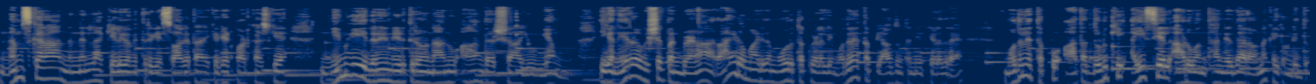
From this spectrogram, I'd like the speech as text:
ನಮಸ್ಕಾರ, ನನ್ನೆಲ್ಲ ಕೇಳುವ ಮಿತ್ರರಿಗೆ ಸ್ವಾಗತ ಈ ಕ್ರಿಕೆಟ್ ಪಾಡ್ಕಾಸ್ಟ್ಗೆ ನಿಮಗೆ ಇದನ್ನೇ ನೀಡ್ತಿರೋ ನಾನು ಆದರ್ಶ ಯು ಎಂ. ಈಗ ನೇರ ವಿಷಯಕ್ಕೆ ಬಂದ್ಬಿಡೋಣ. ರಾಯ್ಡು ಮಾಡಿದ ಮೂರು ತಪ್ಪುಗಳಲ್ಲಿ ಮೊದಲನೇ ತಪ್ಪು ಯಾವುದು ಅಂತ ನೀವು ಕೇಳಿದ್ರೆ, ಮೊದಲನೇ ತಪ್ಪು ಆತ ದುಡುಕಿ ಐ ಸಿ ಎಲ್ ಆಡುವಂತಹ ನಿರ್ಧಾರವನ್ನು ಕೈಗೊಂಡಿದ್ದು.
